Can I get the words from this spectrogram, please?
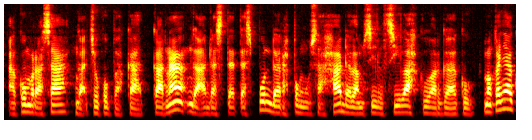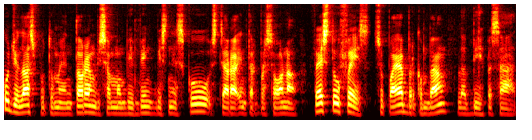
aku merasa nggak cukup bakat. Karena nggak ada setetes pun darah pengusaha dalam silsilah keluarga aku. Makanya aku jelas butuh mentor yang bisa membimbing bisnisku secara interpersonal, face to face, supaya berkembang lebih pesat.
